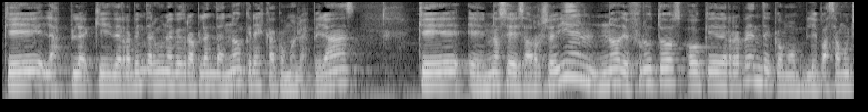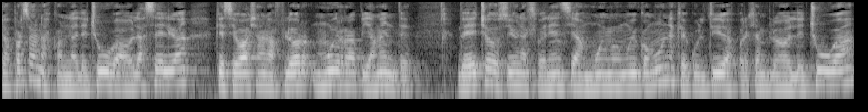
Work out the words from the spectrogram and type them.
que, de repente alguna que otra planta no crezca como lo esperás, que eh, no se desarrolle bien, no de frutos, o que de repente, como le pasa a muchas personas con la lechuga o la selga, que se vayan a flor muy rápidamente. De hecho, sí, una experiencia muy, muy, muy común es que cultivas, por ejemplo, lechuga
